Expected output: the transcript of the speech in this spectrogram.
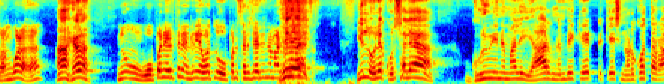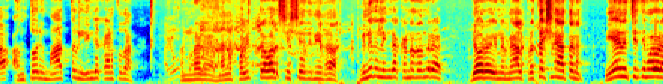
ಸಂಗೋಳ ಹಾ ಹೇಳ. ನೀವು ಓಪನ್ ಇರ್ತೀರೇನ್ರಿ? ಯಾವತ್ತು ಓಪನ್ ಸರ್ಜರಿನ ಮಾಡ್ತೀರಿ? ಇಲ್ಲ ಒಲೆ ಕುರ್ಸಲ್ಯ ಗುರುವಿನ ಮೇಲೆ ಯಾರು ನಂಬಿಕೆ ಇಟ್ಟು ಕೇಸ್ ನಡ್ಕೋತಾರ ಅಂಥವ್ರಿಗೆ ಮಾತ್ರ ಲಿಂಗ ಕಾಣ್ತದ. ಅಂದಾಗ ನನ್ನ ಪವಿತ್ರವಾದ ಶಿಷ್ಯ ಇದೀನಿ ನೀನು. ನಿನಗೆ ಲಿಂಗ ಕಂಡದಂದ್ರೆ ದೇವರು ಇನ್ನು ಮ್ಯಾಲ ಪ್ರತ್ಯಕ್ಷಣೆ ಆತನ. ಏನು ಚಿಂತೆ ಮಾಡೋಡ?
